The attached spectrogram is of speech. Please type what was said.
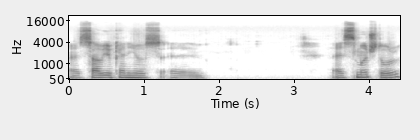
Uh, so you can use uh, a smudge tool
